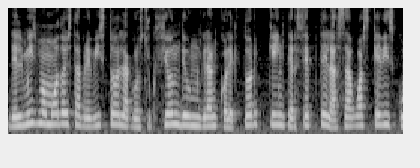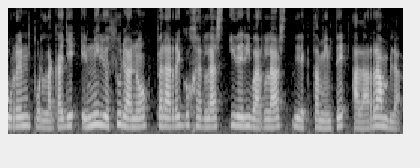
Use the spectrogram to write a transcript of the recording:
Del mismo modo está previsto la construcción de un gran colector que intercepte las aguas que discurren por la calle Emilio Zurano para recogerlas y derivarlas directamente a la Rambla.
